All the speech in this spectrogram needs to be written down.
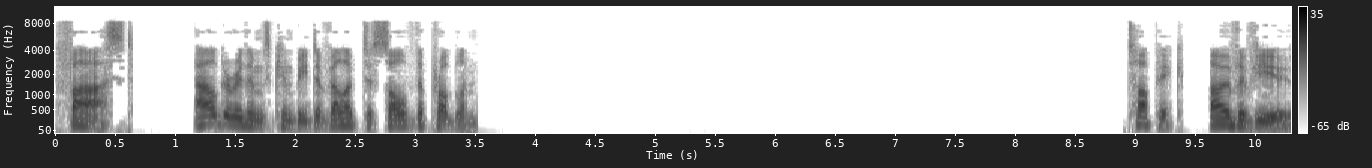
fast. Algorithms can be developed to solve the problem. Topic Overview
